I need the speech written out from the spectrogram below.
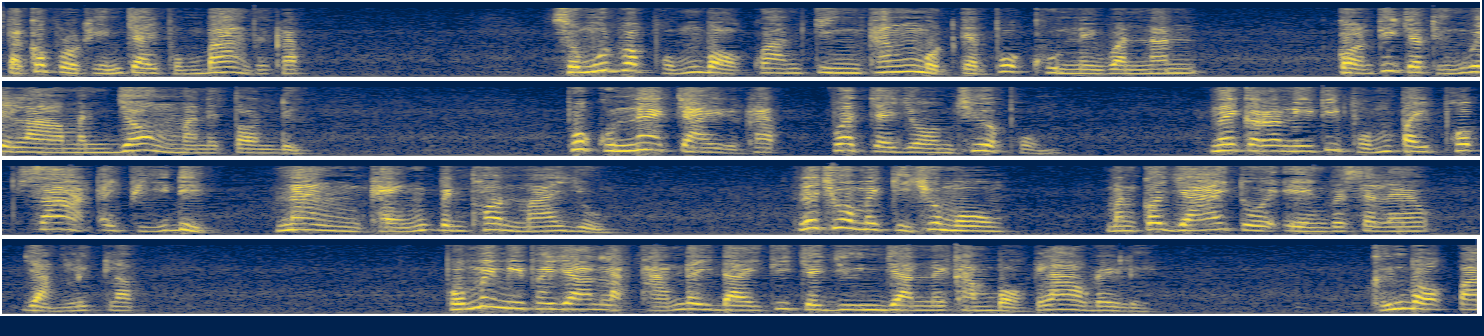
แต่ก็โปรดเห็นใจผมบ้างเถอะครับ สมมุติว่าผมบอกความจริงทั้งหมดแก่พวกคุณในวันนั้น ก่อนที่จะถึงเวลามันย่องมาในตอนดึก พวกคุณแน่ใจหรือครับ ว่าจะยอมเชื่อผม ในกรณีที่ผมไปพบซากไอ้ผีดิบ นั่งแข็งเป็นท่อนไม้อยู่ และช่วงไม่กี่ชั่วโมง มันก็ย้ายตัวเองไปซะแล้ว อย่างลึกลับ ผมไม่มีพยานหลักฐานใด ๆ ที่จะยืนยันในคำบอกเล่าได้เลย ขืนบอกไป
